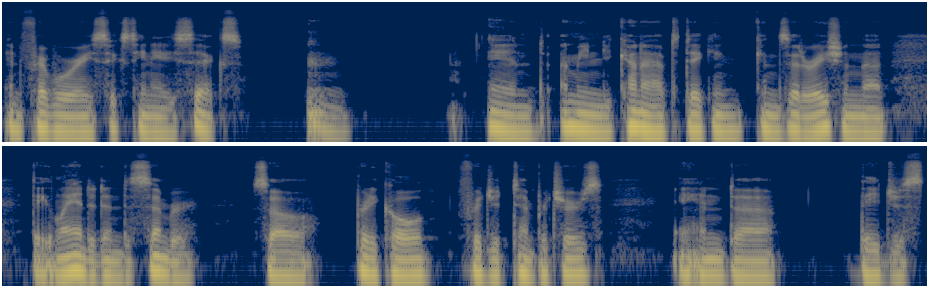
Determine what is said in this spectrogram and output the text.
in February 1686. and I mean, you kind of have to take in consideration that they landed in December, so pretty cold, frigid temperatures, and uh, they just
